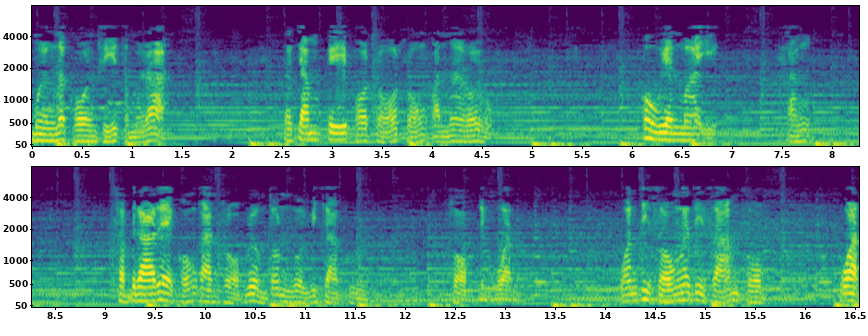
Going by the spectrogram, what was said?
เมืองนครศรีธรรมราช ประจำปีพศ 2506 ก็เวียนมาอีกครั้ง สัปดาห์แรกของการสอบเริ่มต้นด้วยวิชาครู สอบหนึ่งวัน วันที่สองและที่สามสอบ วาด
